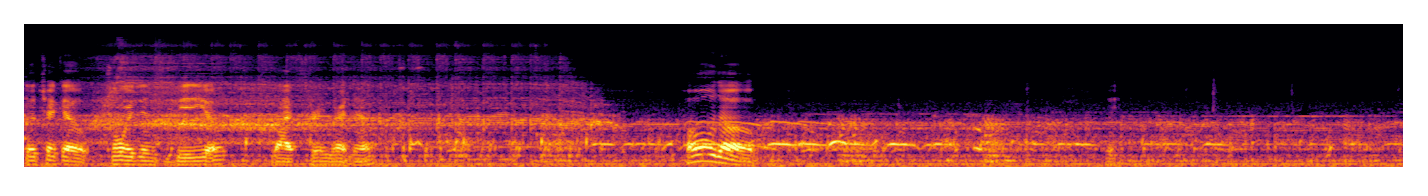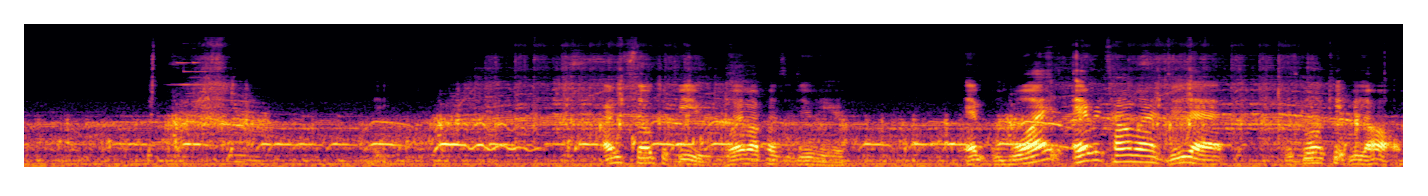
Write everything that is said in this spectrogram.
Go check out Troyden's video, live stream right now. Hold up. I'm so confused. What am I supposed to do here? And what? Every time I do that, it's going to kick me off.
